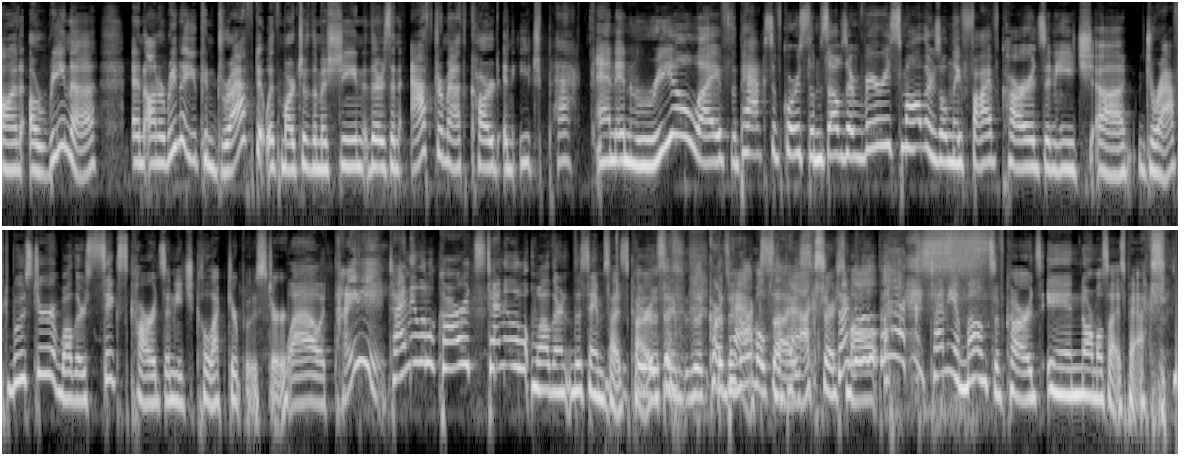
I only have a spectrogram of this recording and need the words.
on Arena. And on Arena, you can draft it with March of the Machine. There's an Aftermath card in each pack. And in real life, the packs, of course, themselves are very small. There's only five cards in each uh, draft booster, while there's six cards in each collector booster. Wow, tiny. Tiny little cards, tiny little. Well, they're the same size They're the cards. same- the cards are packs, normal size. The packs are Tiny small. packs. tiny amounts of cards in normal size packs.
